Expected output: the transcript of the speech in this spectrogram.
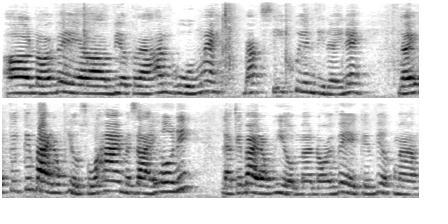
À, nói về à, việc là ăn uống này bác sĩ khuyên gì đấy này. Đấy cái cái bài đọc hiểu số 2 mà dài hơn ý là cái bài đọc hiểu mà nói về cái việc mà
